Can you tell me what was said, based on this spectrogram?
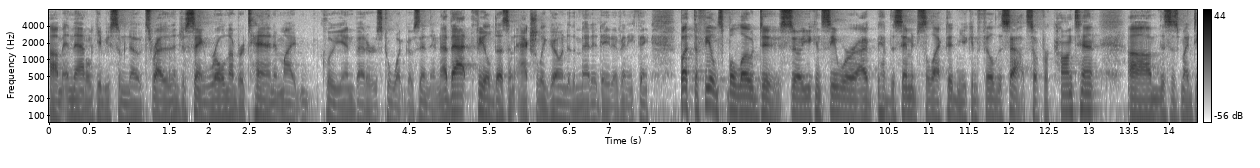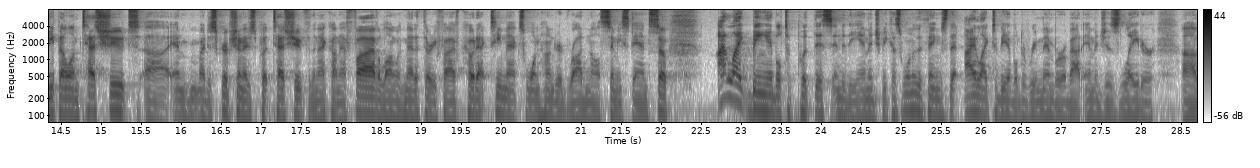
um, and that'll give you some notes rather than just saying roll number 10, it might clue you in better as to what goes in there. Now, that field doesn't actually go into the metadata of anything, but the fields below do. So you can see where I have this image selected, and you can fill this out. So for content, um, this is my Deep LM test shoot, uh, and my description, I just put test shoot for the Nikon F5 along with Meta 35, Kodak T-Max 100 Rodinal semi-stand. So I like being able to put this into the image because one of the things that I like to be able to remember about images later uh,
